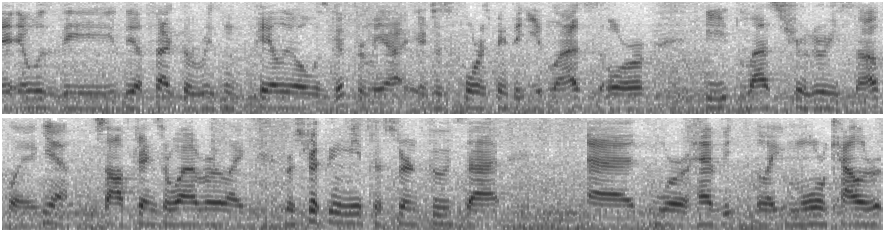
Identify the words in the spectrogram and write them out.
it, it was the the effect the reason paleo was good for me. I, it just forced me to eat less or eat less sugary stuff like Yeah. soft drinks or whatever. Like restricting me to certain foods that uh, were heavy, like more calor-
